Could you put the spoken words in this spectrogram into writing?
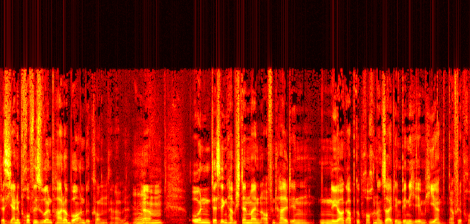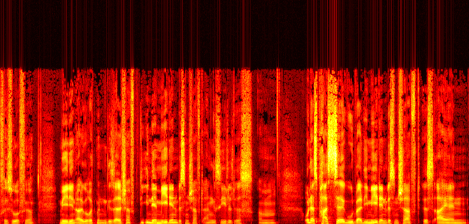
dass ich eine Professur in Paderborn bekommen habe. Mhm. Ähm, und deswegen habe ich dann meinen Aufenthalt in New York abgebrochen und seitdem bin ich eben hier auf der Professur für Medien, Algorithmen und Gesellschaft, die in der Medienwissenschaft angesiedelt ist. Ähm, und das passt sehr gut, weil die Medienwissenschaft ist ein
